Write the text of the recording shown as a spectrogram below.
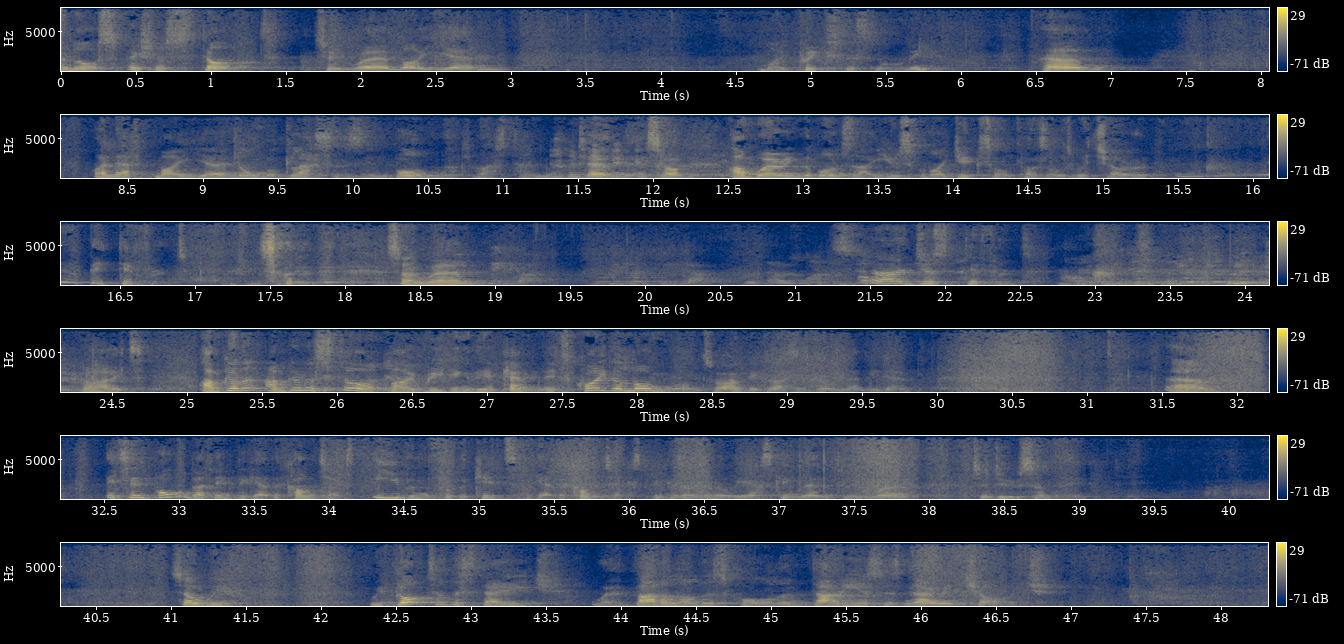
an auspicious start to uh, my um, my preach this morning. Um, I left my uh, normal glasses in Bournemouth last time we were down there, so I'm wearing the ones that I use for my jigsaw puzzles, which are a, bit different. So, so um, uh, just different. right. I'm gonna I'm gonna start by reading the account. It's quite a long one, so I hope your glasses don't let me down. Um, it's important, I think, to get the context, even for the kids to get the context, because I'm going to be asking them to, uh, to do something. So we've, we've got to the stage where Babylon has fallen, Darius is now in charge.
